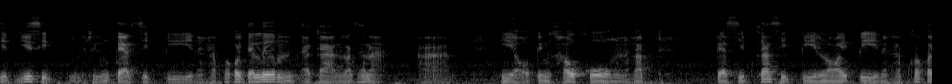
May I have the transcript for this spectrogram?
10 20 ถึง 80 ปีนะครับเขาก็จะเริ่มอาการลักษณะเหี่ยวเป็นเขาโครงนะครับ 80 90 ปี 100 ปีนะครับเขาก็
